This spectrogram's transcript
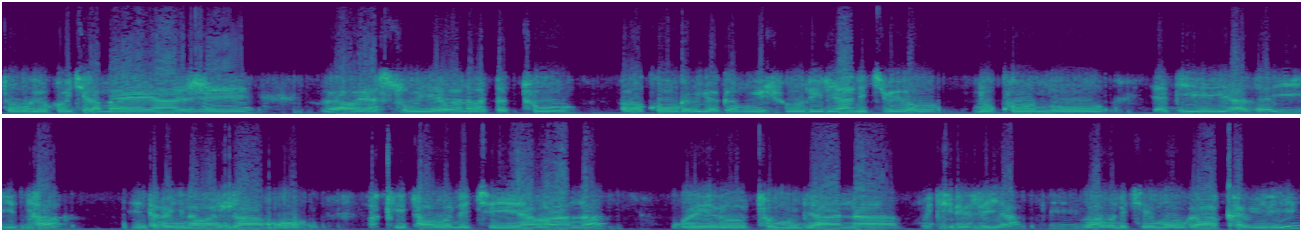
tumubwira uko bikira mariya yaje aho yasuye abana batatu b'abakobwa bigaga mu ishuri rihana kibeho n'ukuntu yagiye yaza yiyita yitaga nyina wa jambo akita abonekeye abana ubwo rero tumujyana mu kiliziya babonekeyemo bwa kabiri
